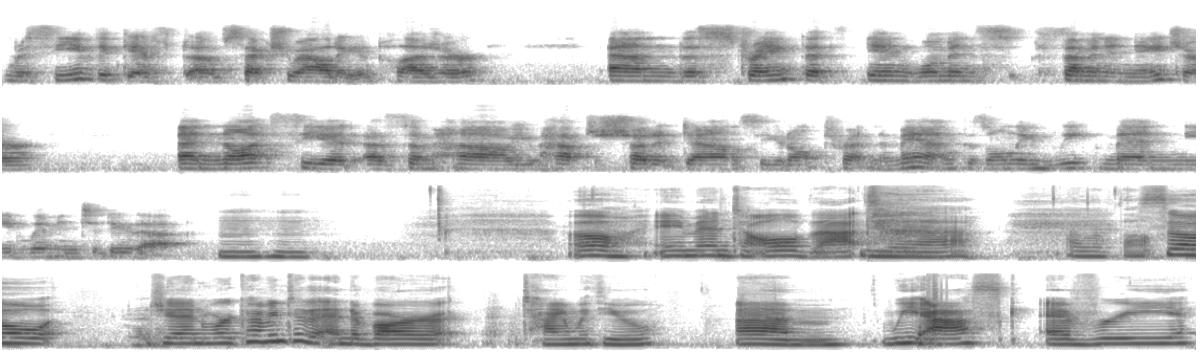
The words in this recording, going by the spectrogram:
receive the gift of sexuality and pleasure and the strength that's in woman's feminine nature and not see it as somehow you have to shut it down so you don't threaten a man because only weak men need women to do that. Mm-hmm. Oh, amen to all of that. Yeah. I love that. So, Jen, we're coming to the end of our time with you. Um, we ask every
